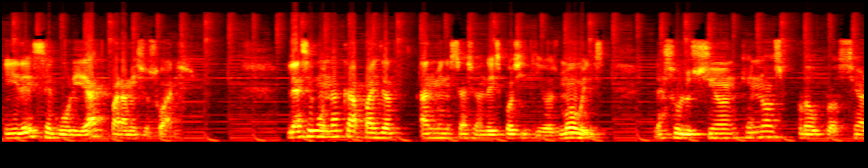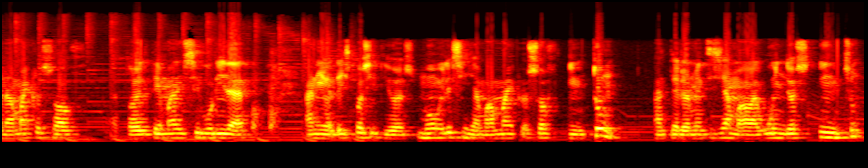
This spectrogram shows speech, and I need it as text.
y de seguridad para mis usuarios. La segunda capa es de administración de dispositivos móviles. La solución que nos proporciona Microsoft todo el tema de seguridad a nivel de dispositivos móviles se llama Microsoft Intune. Anteriormente se llamaba Windows Intune.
